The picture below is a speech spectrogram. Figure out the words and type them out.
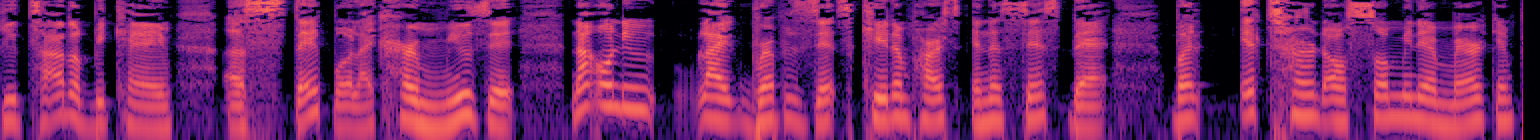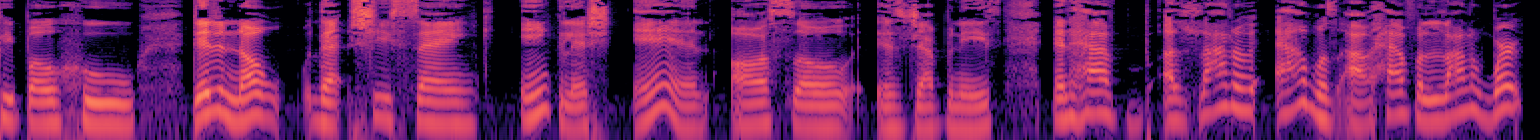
Utada became a staple. Like her music not only like represents Kingdom Hearts in the sense that, but it turned on so many American people who didn't know that she sang English and also is Japanese and have a lot of albums out, have a lot of work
